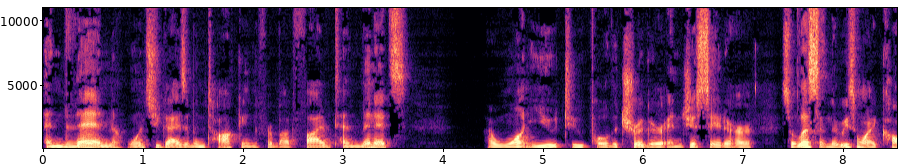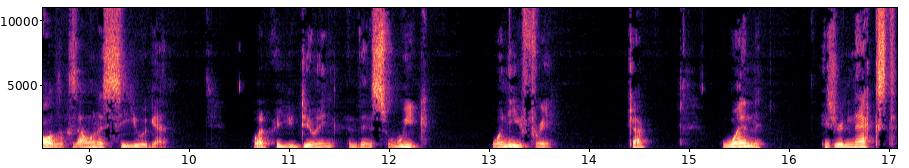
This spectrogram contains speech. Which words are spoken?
And then once you guys have been talking for about five, ten minutes, I want you to pull the trigger and just say to her, So listen, the reason why I called is because I want to see you again. What are you doing this week? When are you free? Okay. When is your next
